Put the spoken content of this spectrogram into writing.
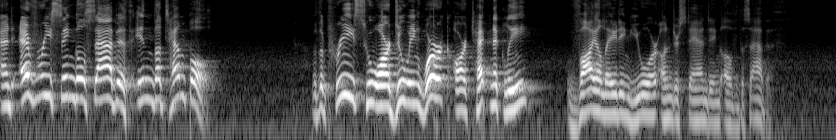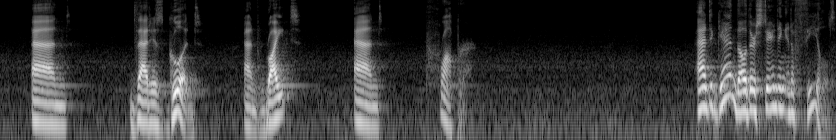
And every single Sabbath in the temple, the priests who are doing work are technically violating your understanding of the Sabbath. And that is good and right and proper. And again, though, they're standing in a field.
